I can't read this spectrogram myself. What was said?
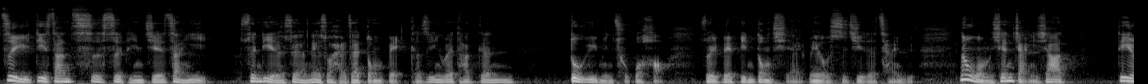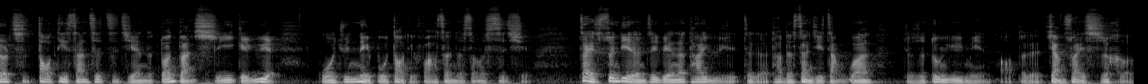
至于第三次四平街战役，孙立人虽然那时候还在东北，可是因为他跟杜聿明处不好，所以被冰冻起来，没有实际的参与。那我们先讲一下第二次到第三次之间的短短十一个月，国军内部到底发生了什么事情？在孙立人这边呢，他与这个他的上级长官就是杜聿明啊，这个将帅失和。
